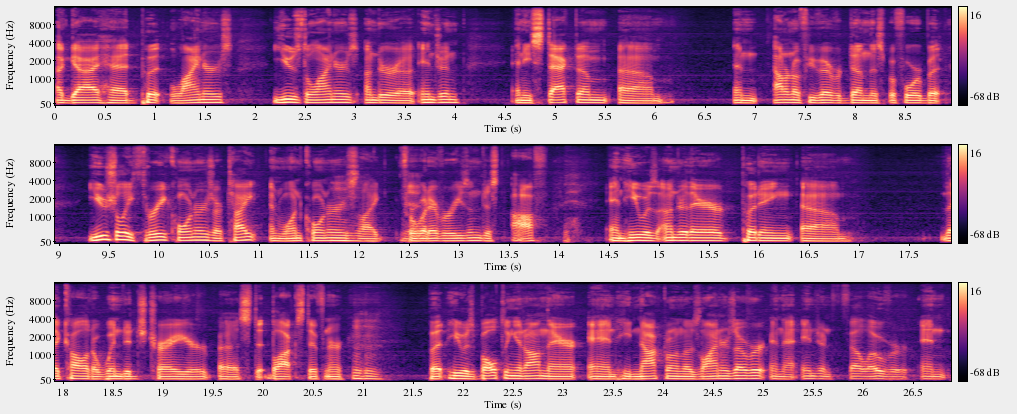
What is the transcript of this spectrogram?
a guy had put liners, used liners under a engine, and he stacked them. Um, and I don't know if you've ever done this before, but usually three corners are tight and one corner is like for Yeah. whatever reason just off. And he was under there putting, um, they call it a windage tray or a st- block stiffener. But he was bolting it on there, and he knocked one of those liners over, and that engine fell over. And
